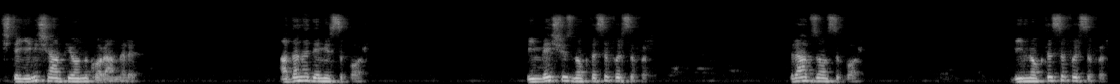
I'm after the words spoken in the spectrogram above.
İşte yeni şampiyonluk oranları. Adana Demirspor. 1500.00 Trabzonspor. 1000.00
